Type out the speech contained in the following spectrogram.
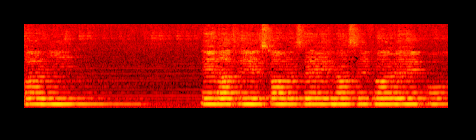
toni, in atris Dominus Dei nostri floretur.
